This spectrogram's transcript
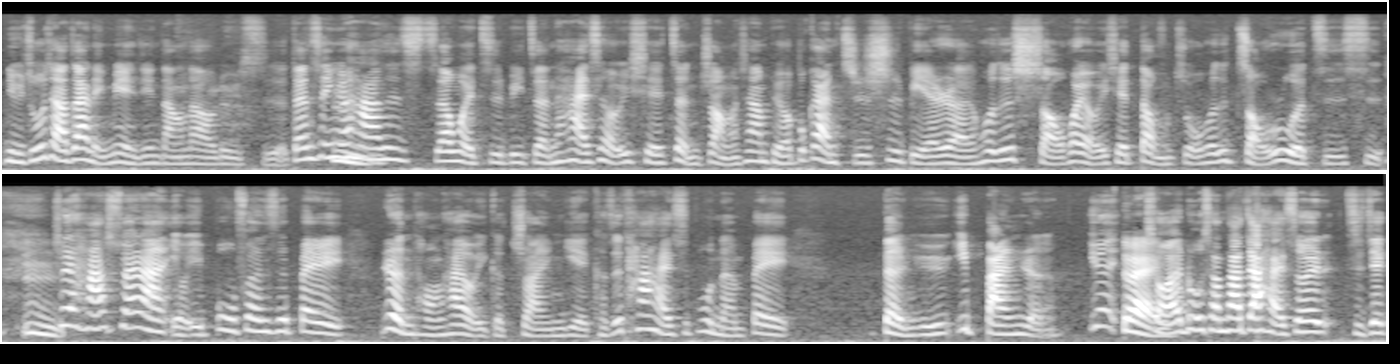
女主角在里面已经当到律师，但是因为她是身为自闭症，她、嗯、还是有一些症状，像比如不敢直视别人，或者是手会有一些动作，或者走路的姿势。嗯，所以她虽然有一部分是被认同，她有一个专业，可是她还是不能被等于一般人，因为走在路上，大家还是会直接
